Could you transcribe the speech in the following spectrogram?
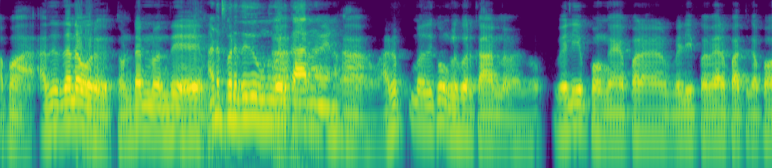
அப்போ அதுதானே ஒரு தொண்டன் வந்து அனுப்புறதுக்கு உனக்கு ஒரு காரணம் வேணும். ஆ அனுப்புறதுக்கு உங்களுக்கு ஒரு காரணம் வேணும். வெளியே போங்க. இப்போ வெளியே இப்போ வேற பார்த்துக்கப்போ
